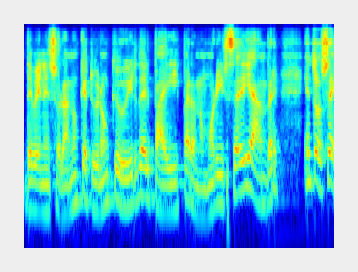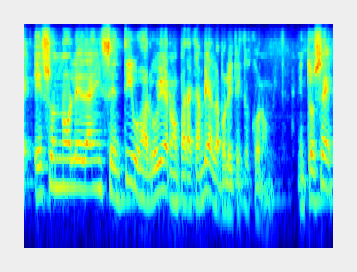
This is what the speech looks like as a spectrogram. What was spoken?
de venezolanos que tuvieron que huir del país para no morirse de hambre, entonces eso no le da incentivos al gobierno para cambiar la política económica. Entonces,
